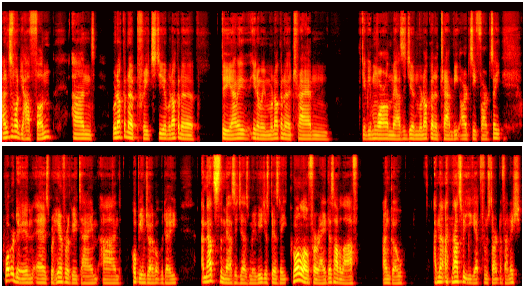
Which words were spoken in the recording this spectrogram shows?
I just want you to have fun, and we're not going to preach to you. We're not going to do any, you know, I mean, we're not going to try and give you moral messaging. We're not going to try and be artsy fartsy. What we're doing is we're here for a good time and hope you enjoy what we do. And that's the message of this movie. Just basically come on along for a ride, let's have a laugh and go. And, that, and that's what you get from start to finish.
